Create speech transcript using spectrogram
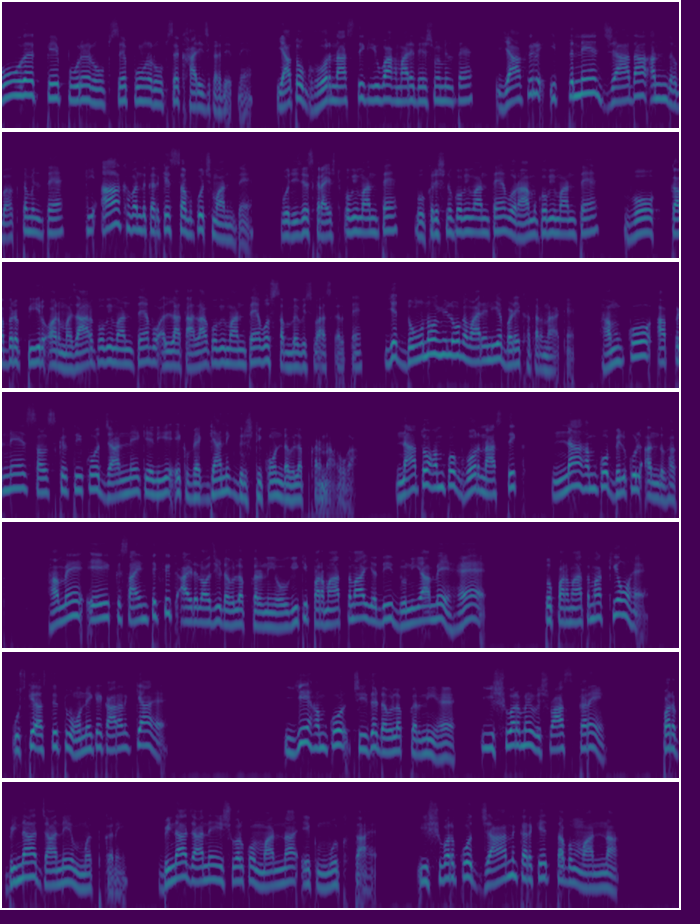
पूरे के पूरे रूप से, पूर्ण रूप से खारिज कर देते हैं। या तो घोर नास्तिक युवा हमारे देश में मिलते हैं, या फिर इतने ज़्यादा अंधभक्त मिलते हैं कि आँख बंद करके सब कुछ मानते हैं। वो जीसस क्राइस्ट को भी मानते हैं, वो कृष्ण को भी मानते हैं, वो राम को भी मानते हैं, वो कब्र, पीर और मज़ार को भी मानते हैं, वो अल्लाह ताला को भी मानते हैं, वो सब में विश्वास करते हैं। ये दोनों ही लोग हमारे लिए बड़े खतरनाक हैं। हमको अपने संस्कृति को जानने के लिए एक वैज्ञानिक दृष्टिकोण डेवलप करना होगा। ना तो हमको घोर नास्तिक, ना हमको बिल्कुल अंधभक्त। हमें एक साइंटिफिक आइडियोलॉजी डेवलप करनी होगी कि परमात्मा यदि दुनिया में है तो परमात्मा क्यों है? उसके अस्तित्व होने के कारण क्या है? ये हमको चीज़ें डेवलप करनी है। ईश्वर में विश्वास करें, पर बिना जाने मत करें। बिना जाने ईश्वर को मानना एक मूर्खता है। ईश्वर को जान करके तब मानना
